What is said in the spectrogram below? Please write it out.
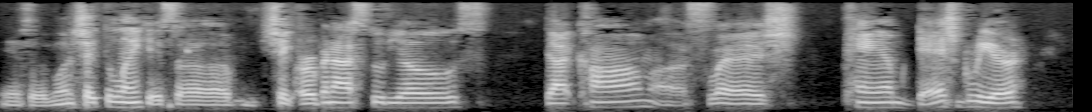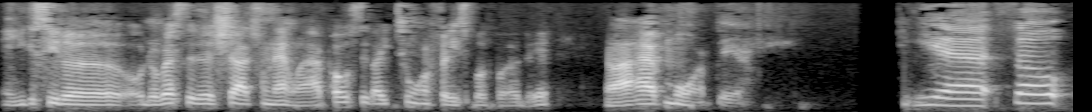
yeah. So if you want to check the link, it's uh check urbaneyezstudios.com uh, slash Pam dash Grier, and you can see the the rest of the shots from that one. I posted like two on Facebook, but uh, I have more up there. Yeah. So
